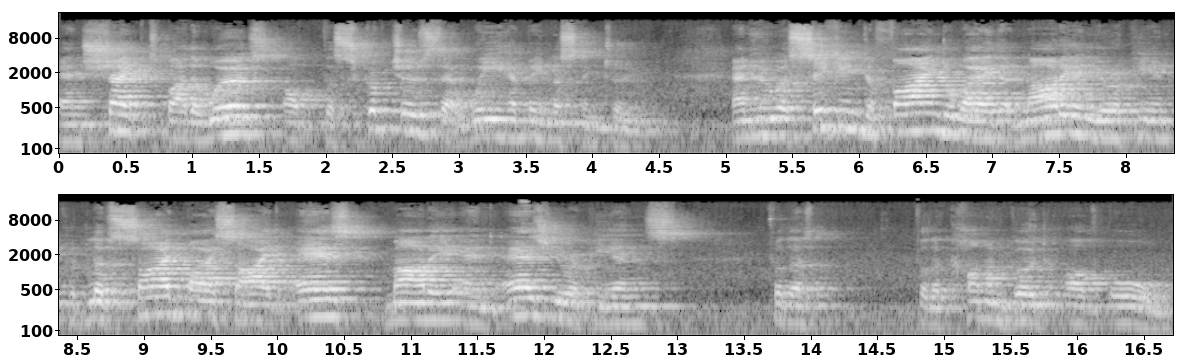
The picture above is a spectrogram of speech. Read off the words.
and shaped by the words of the scriptures that we have been listening to, and who were seeking to find a way that Māori and European could live side by side as Māori and as Europeans for the, for the common good of all.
